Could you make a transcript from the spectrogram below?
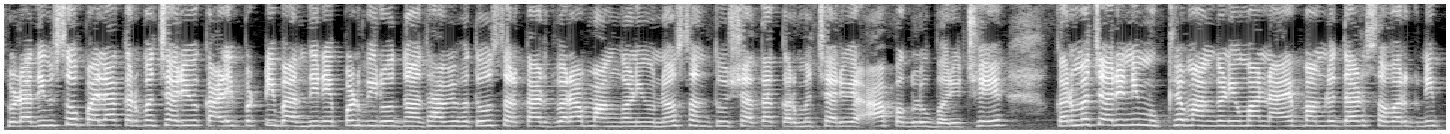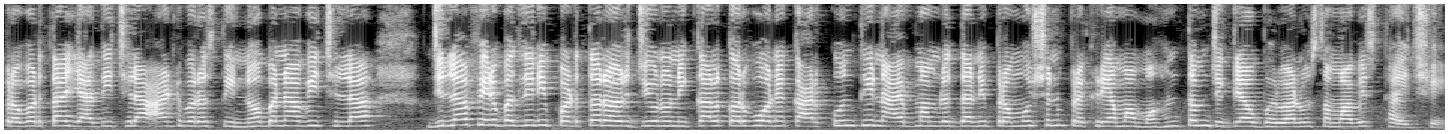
થોડા દિવસો પહેલા કર્મચારીઓએ કાળી પટ્ટી બાંધીને પણ વિરોધ નોંધાવ્યો હતો. સરકાર દ્વારા માંગણીઓ ન સંતોષાતા કર્મચારીઓએ આ પગલું ભર્યું છે. કર્મચારીની મુખ્ય માંગણીઓમાં નાયબ મામલતદાર સવર્ગની પ્રવર્તા યાદી છેલ્લા આઠ વર્ષથી ન બનાવી, છેલ્લા જિલ્લા ફેરબદલીની પડતર અરજીઓનો નિકાલ કરવો અને કારકુનથી નાયબ મામલતદારની પ્રમોશન પ્રક્રિયામાં મહત્તમ જગ્યાઓ ભરવાનો સમાવેશ થાય છે.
